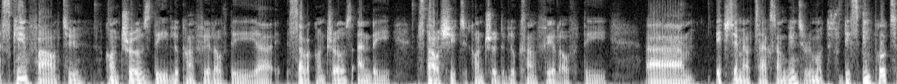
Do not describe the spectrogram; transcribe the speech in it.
skin file to controls the look and feel of the uh, server controls and the style sheet to control the looks and feel of the um, HTML tag. So I'm going to remove this input.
